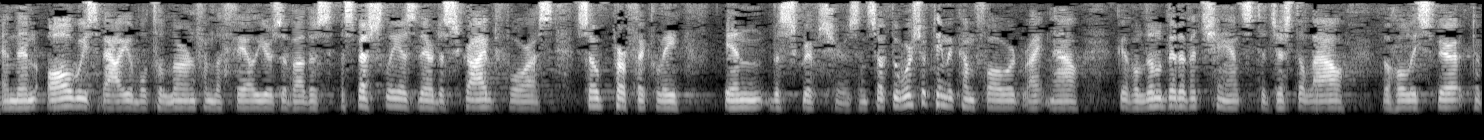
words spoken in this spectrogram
and then always valuable to learn from the failures of others, especially as they're described for us so perfectly in the Scriptures. And so if the worship team would come forward right now, give a little bit of a chance to just allow the Holy Spirit to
